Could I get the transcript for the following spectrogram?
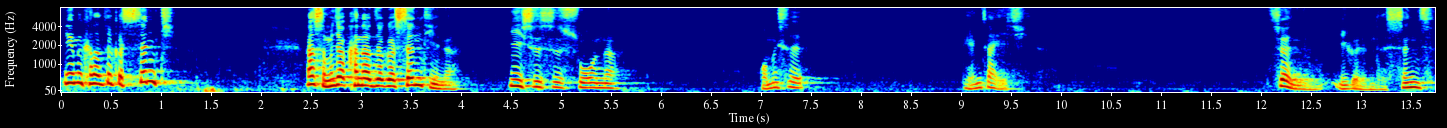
你有没有看到这个身体？那什么叫看到这个身体呢？意思是说呢，我们是连在一起的，正如一个人的身子。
